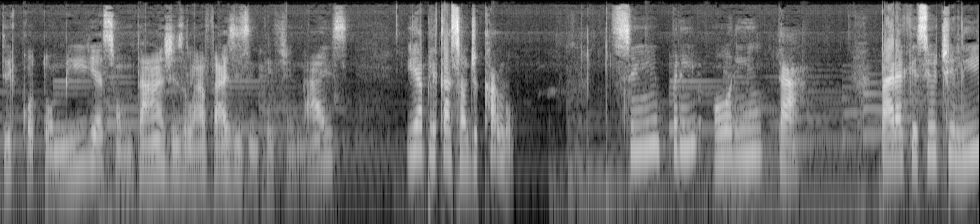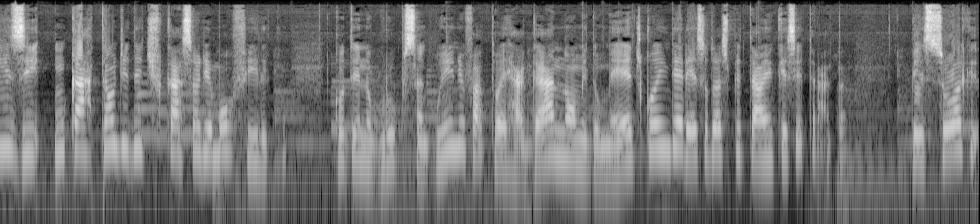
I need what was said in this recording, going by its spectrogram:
tricotomia, sondagens, lavagens intestinais e aplicação de calor. Sempre orientar para que se utilize um cartão de identificação de hemofílico contendo grupo sanguíneo, fator RH, nome do médico e endereço do hospital em que se trata. Pessoa que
